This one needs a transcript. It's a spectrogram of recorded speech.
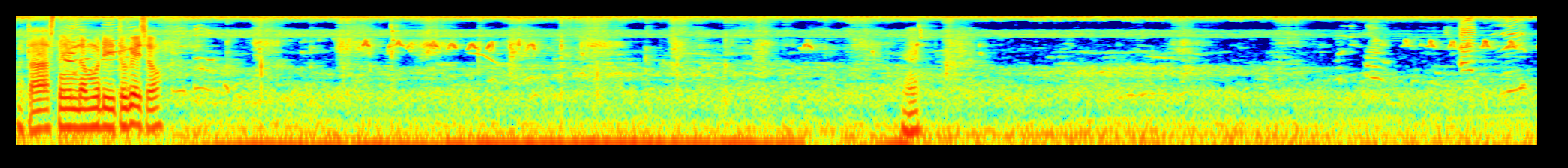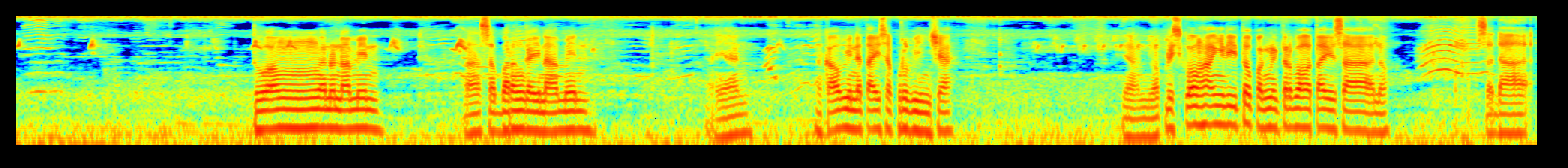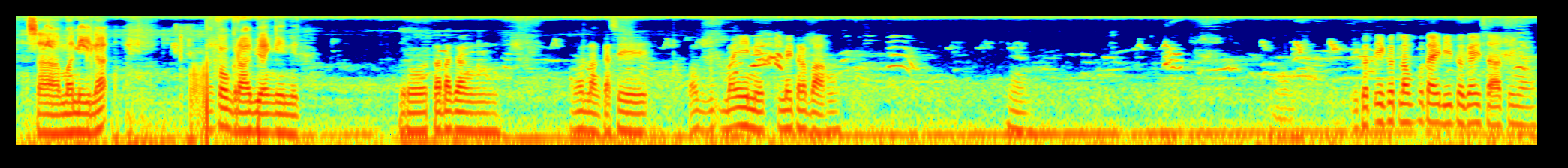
Mataas na yung damo dito guys, oh. Yan. Ito ang ano namin ah, sa barangay namin. Ayan. Nakauwi na tayo sa probinsya. Yan, maplis ko ang hangin dito pag nagtrabaho tayo sa ano sa da, sa Manila. Ako grabe ang init. Pero talagang ano lang kasi pag mainit may trabaho. Yan. Ikot-ikot lang po tayo dito guys sa ating ah,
